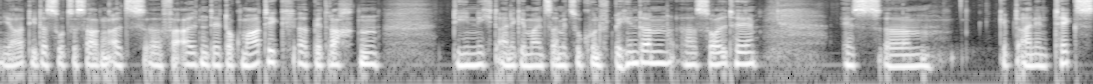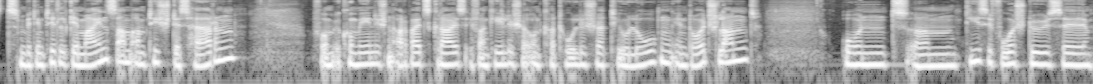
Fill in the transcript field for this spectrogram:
ja, die das sozusagen als äh, veraltende Dogmatik äh, betrachten, die nicht eine gemeinsame Zukunft behindern äh, sollte. Es ähm, gibt einen Text mit dem Titel Gemeinsam am Tisch des Herrn vom Ökumenischen Arbeitskreis evangelischer und katholischer Theologen in Deutschland. Und ähm, diese Vorstöße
